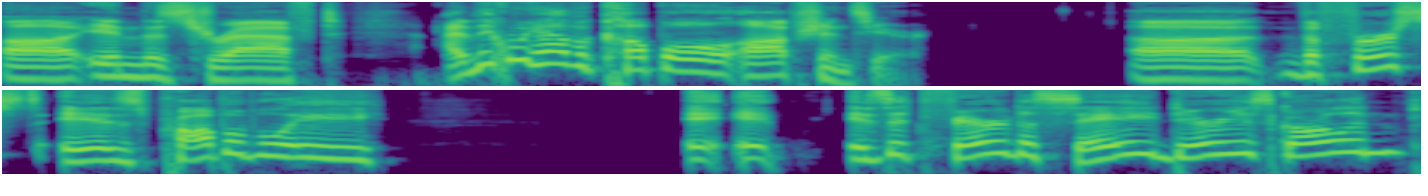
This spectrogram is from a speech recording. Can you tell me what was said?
uh, in this draft. I think we have a couple options here. Uh, the first is probably it, it. Is it fair to say Darius Garland?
